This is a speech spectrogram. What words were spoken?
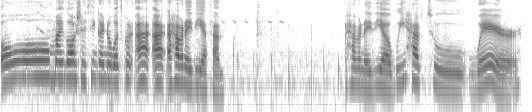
Oh my gosh! I think I know what's going. I I, I have an idea, fam. I have an idea. We have to wear.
